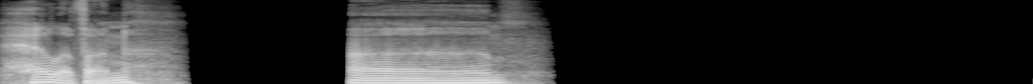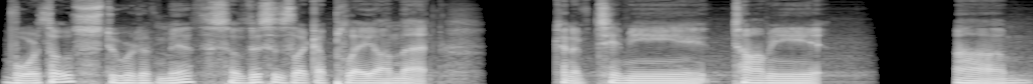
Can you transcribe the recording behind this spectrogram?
Hella fun. Um, Vorthos, Steward of Myth. So this is like a play on that kind of Timmy, Tommy um,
